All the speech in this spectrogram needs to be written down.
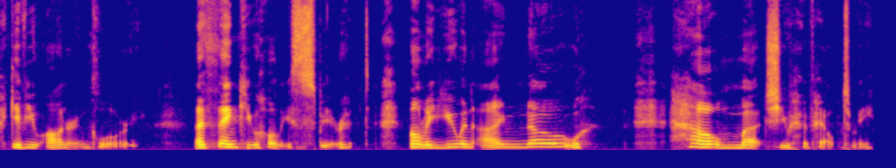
I give you honor and glory. I thank you, Holy Spirit. Only you and I know how much you have helped me.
